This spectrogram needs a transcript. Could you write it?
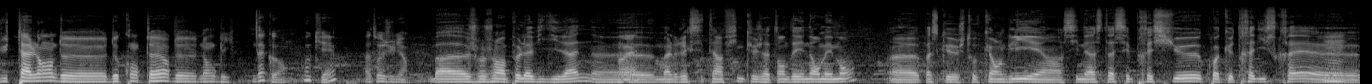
du talent de, de conteur de d'Angly. D'accord, ok. À toi, Julien. Bah, je rejoins un peu l'avis d'Ilan, euh, malgré que c'était un film que j'attendais énormément. euh, parce que je trouve qu'Ang Lee est un cinéaste assez précieux, quoique très discret, euh,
